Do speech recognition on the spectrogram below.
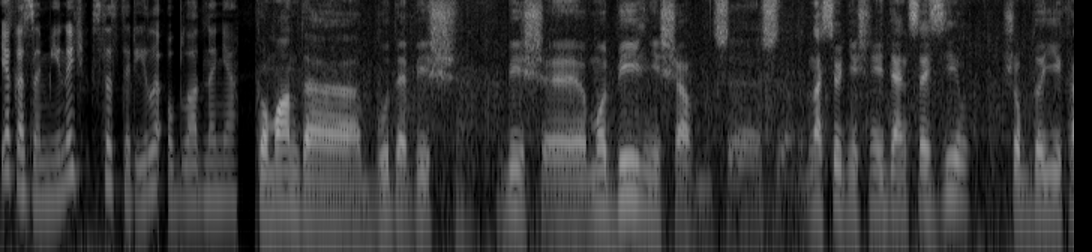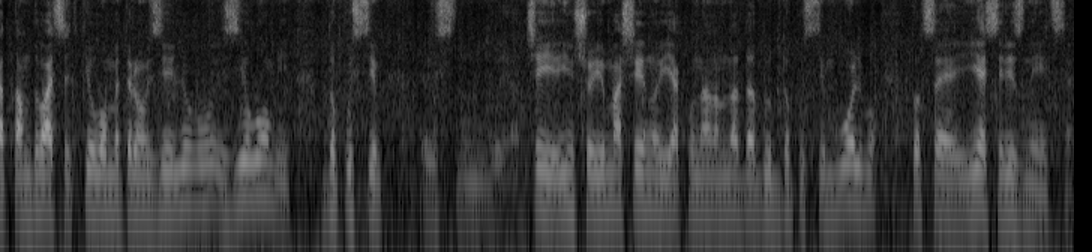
яка замінить застаріле обладнання. Команда буде більш, більш е, мобільніша. Ш- На сьогоднішній день це ЗІЛ, щоб доїхати там 20 кілометрів зілом і, допустим, чи іншою машиною, як вона нам нададуть, допустим, Вольво, то це є різниця.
